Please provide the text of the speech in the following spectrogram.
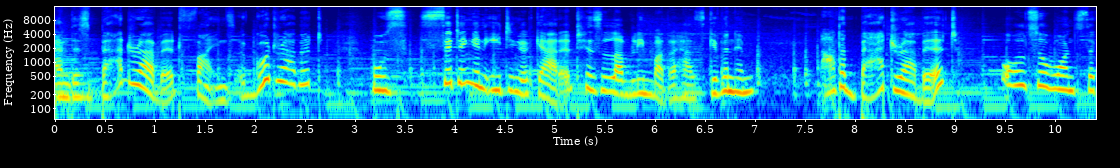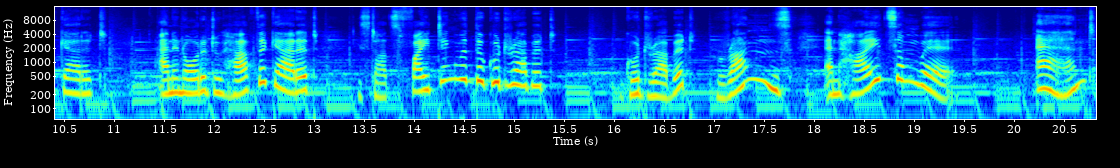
and this bad rabbit finds a good rabbit who's sitting and eating a carrot his lovely mother has given him. Now, the bad rabbit also wants the carrot, and in order to have the carrot, he starts fighting with the good rabbit. Good rabbit runs and hides somewhere, and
